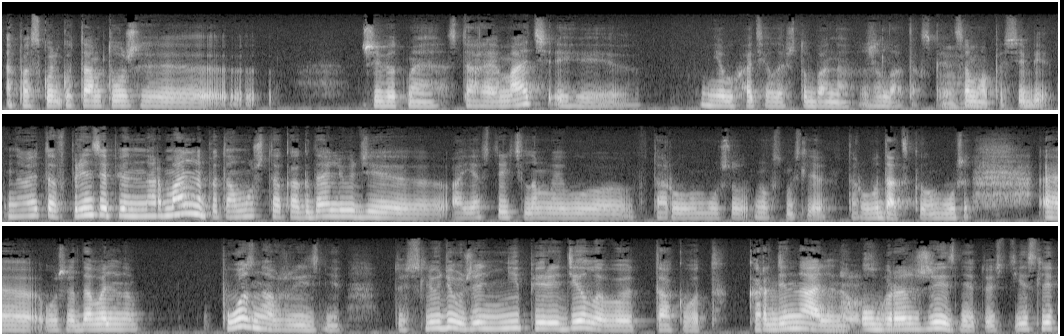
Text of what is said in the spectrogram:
а поскольку там тоже живет моя старая мать, и мне бы хотелось, чтобы она жила, так сказать, uh-huh. сама по себе. Но это, в принципе, нормально, потому что когда люди... А я встретила моего второго мужа, ну, в смысле, второго датского мужа, э, уже довольно поздно в жизни. То есть люди уже не переделывают так вот кардинально да, образ жизни. То есть если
